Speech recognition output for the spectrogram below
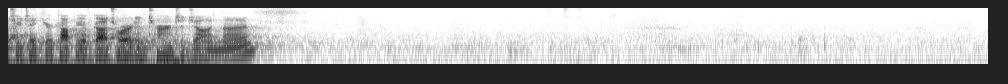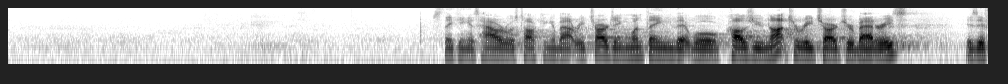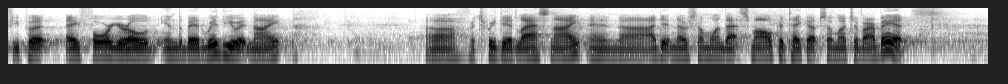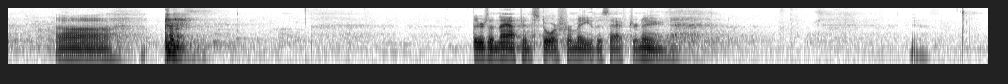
invite you to take your copy of God's Word and turn to John 9. thinking as Howard was talking about recharging, one thing that will cause you not to recharge your batteries is if you put a four year old in the bed with you at night uh, which we did last night, and uh, I didn't know someone that small could take up so much of our bed. Uh, there's a nap in store for me this afternoon.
